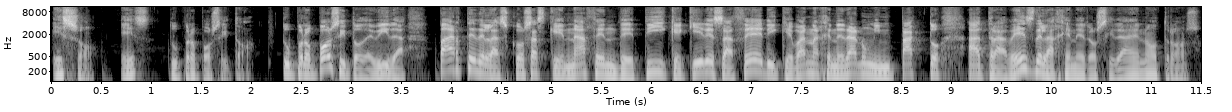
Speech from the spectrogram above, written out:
Eso es tu propósito. Tu propósito de vida parte de las cosas que nacen de ti, que quieres hacer y que van a generar un impacto a través de la generosidad en otros.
